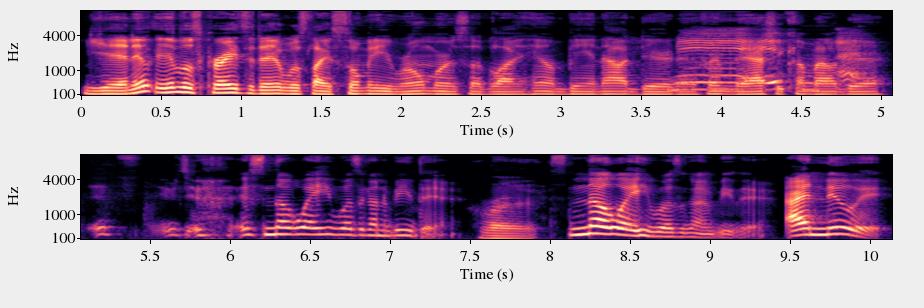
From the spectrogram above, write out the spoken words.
yeah, and it, it was crazy that it was like so many rumors of like him being out there and for him to actually come out there. It's, it's it's no way he wasn't gonna be there. Right. It's no way he wasn't gonna be there. I knew it.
